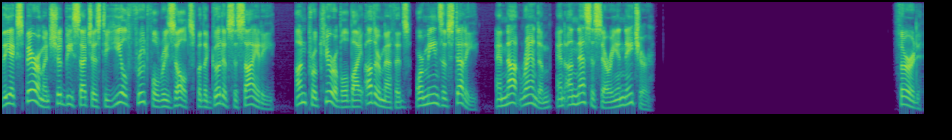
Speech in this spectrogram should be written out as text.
the experiment should be such as to yield fruitful results for the good of society, unprocurable by other methods or means of study, and not random and unnecessary in nature. Third,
